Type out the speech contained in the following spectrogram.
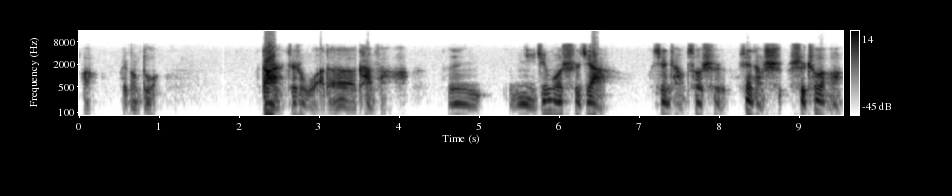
啊会更多。当然，这是我的看法啊。嗯，你经过试驾、现场测试、现场试试车啊，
